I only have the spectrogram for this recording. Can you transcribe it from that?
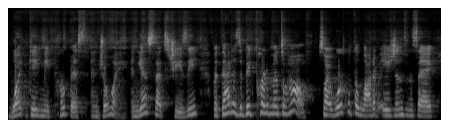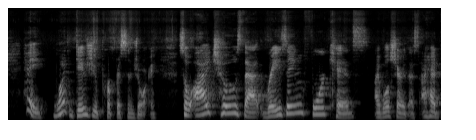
what gave me purpose and joy. And yes that's cheesy but that is a big part of mental health. So i work with a lot of asians and say hey what gives you purpose and joy so I chose that raising four kids. I will share this. I had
